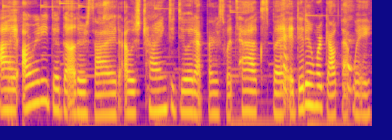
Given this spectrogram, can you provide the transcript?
I already did the other side. I was trying to do it at first with tacks, but it didn't work out that way.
